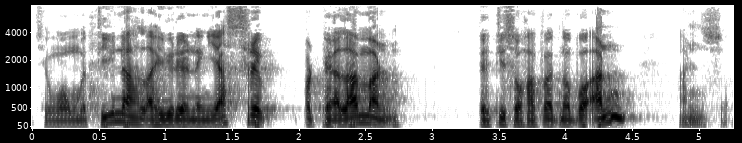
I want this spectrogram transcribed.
Sing wong Madinah lahir ning Yasrib pedalaman jadi sahabat nopo an Ansor.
